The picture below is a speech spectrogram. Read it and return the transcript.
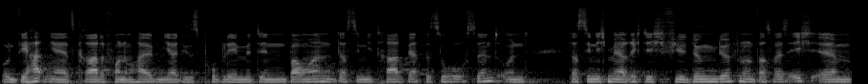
Und wir hatten ja jetzt gerade vor einem halben Jahr dieses Problem mit den Bauern, dass die Nitratwerte zu hoch sind und dass sie nicht mehr richtig viel düngen dürfen und was weiß ich. Ähm,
